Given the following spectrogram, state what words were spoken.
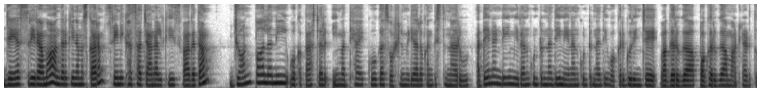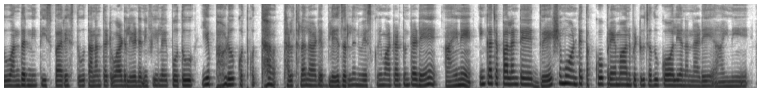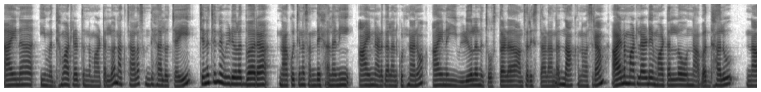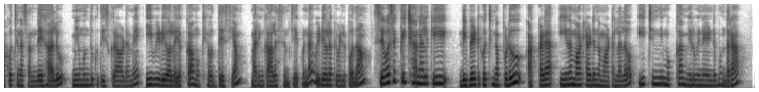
జయ శ్రీరామ అందరికీ నమస్కారం శ్రీనిఘస ఛానల్కి స్వాగతం జాన్ పాల్ అని ఒక పాస్టర్ ఈ మధ్య ఎక్కువగా సోషల్ మీడియాలో కనిపిస్తున్నారు. అదేనండి మీరు అనుకుంటున్నది నేను అనుకుంటున్నది ఒకరి గురించే. వగరుగా పొగరుగా మాట్లాడుతూ అందరినీ తీసిపారేస్తూ తనంతటి వాడు లేడని ఫీల్ అయిపోతూ ఎప్పుడూ కొత్త కొత్త తళతళలాడే బ్లేజర్లను వేసుకుని మాట్లాడుతుంటాడే ఆయనే. ఇంకా చెప్పాలంటే ద్వేషము అంటే తక్కువ ప్రేమ అని పెట్టుకు చదువుకోవాలి అని అన్నాడే ఆయనే. ఆయన ఈ మధ్య మాట్లాడుతున్న మాటల్లో నాకు చాలా సందేహాలు వచ్చాయి. చిన్న చిన్న చిన్న వీడియోల ద్వారా నాకు వచ్చిన సందేహాలని ఆయన్ని అడగాలనుకుంటున్నాను. ఆయన ఈ వీడియోలను చూస్తాడా ఆన్సర్ ఇస్తాడా అన్నది నాకు అనవసరం. ఆయన మాట్లాడే మాటల్లో ఉన్న అబద్ధాలు నాకు వచ్చిన సందేహాలు మీ ముందుకు తీసుకురావడమే ఈ వీడియోల యొక్క ముఖ్య ఉద్దేశ్యం. మరింక ఆలస్యం చేయకుండా వీడియోలోకి వెళ్ళిపోదాం. శివశక్తి ఛానల్కి డిబేట్కి వచ్చినప్పుడు అక్కడ ఈయన మాట్లాడిన మాటలలో ఈ చిన్ని ముక్క మీరు వినేయండి ముందర.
